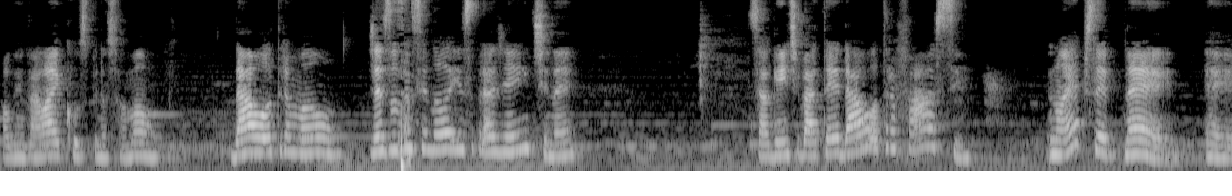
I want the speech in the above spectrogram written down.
Alguém vai lá e cuspe na sua mão? Dá a outra mão. Jesus ensinou isso pra gente, né? Se alguém te bater, dá outra face. Não é pra você, né, é,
